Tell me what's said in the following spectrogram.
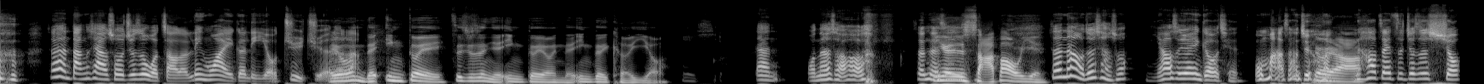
虽然当下说就是我找了另外一个理由拒绝了哎呦，你的应对，这就是你的应对哦，你的应对可以哦，但我那时候 真的应该是是傻爆眼。真的，我就想说，你要是愿意给我钱，我马上就换。对啊 然后这次就是修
